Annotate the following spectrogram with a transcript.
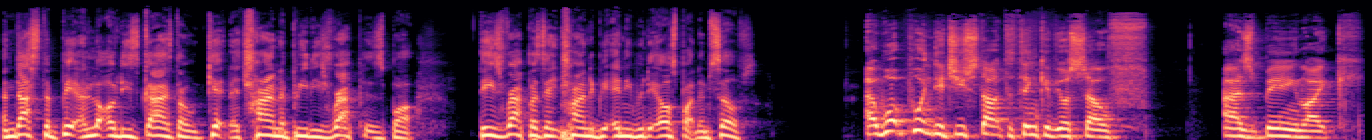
and that's the bit a lot of these guys don't get. They're trying to be these rappers, but these rappers ain't trying to be anybody else but themselves. At what point did you start to think of yourself as being like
